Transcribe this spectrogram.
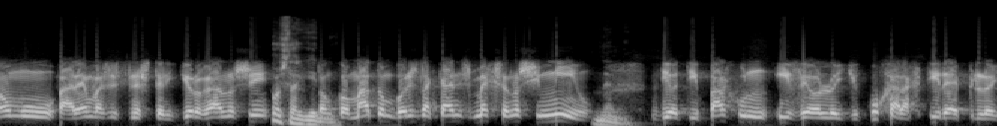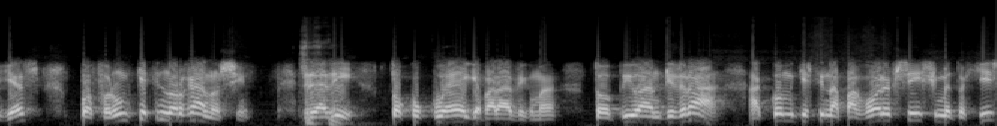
νόμου παρέμβαση στην εσωτερική οργάνωση Πώς θα γίνει; των κομμάτων μπορείς να κάνεις μέχρι ενός σημείου. Ναι, ναι. Διότι υπάρχουν ιδεολογικού χαρακτήρα επιλογές που αφορούν και την οργάνωση. Δηλαδή, το ΚΚΕ για παράδειγμα, το οποίο αντιδρά ακόμη και στην απαγόρευση συμμετοχής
